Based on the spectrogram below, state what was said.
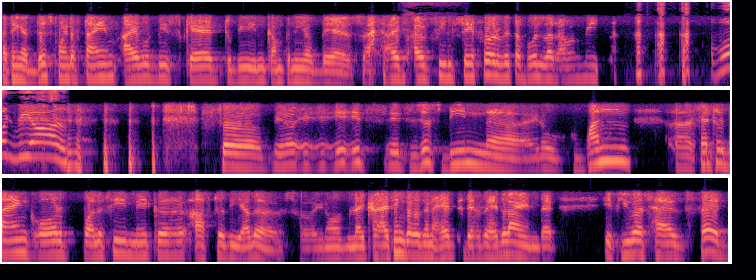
I think at this point of time, I would be scared to be in company of bears. I, I would feel safer with a bull around me. Won't we all? so you know, it, it's it's just been uh, you know one uh, central bank or policy maker after the other. So you know, like I think there was a head there was a headline that if U.S. has Fed,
